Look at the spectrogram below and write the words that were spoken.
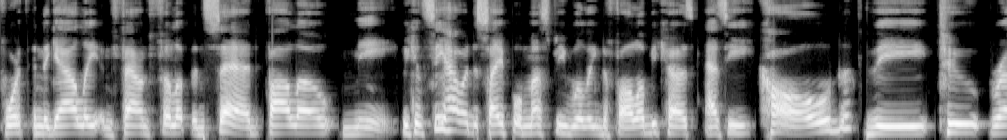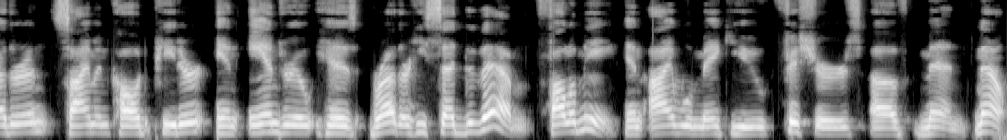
forth into Galilee and found Philip and said, Follow me. We can can see how a disciple must be willing to follow because as he called the two brethren, Simon called Peter and Andrew his brother, he said to them, Follow me, and I will make you fishers of men. Now,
